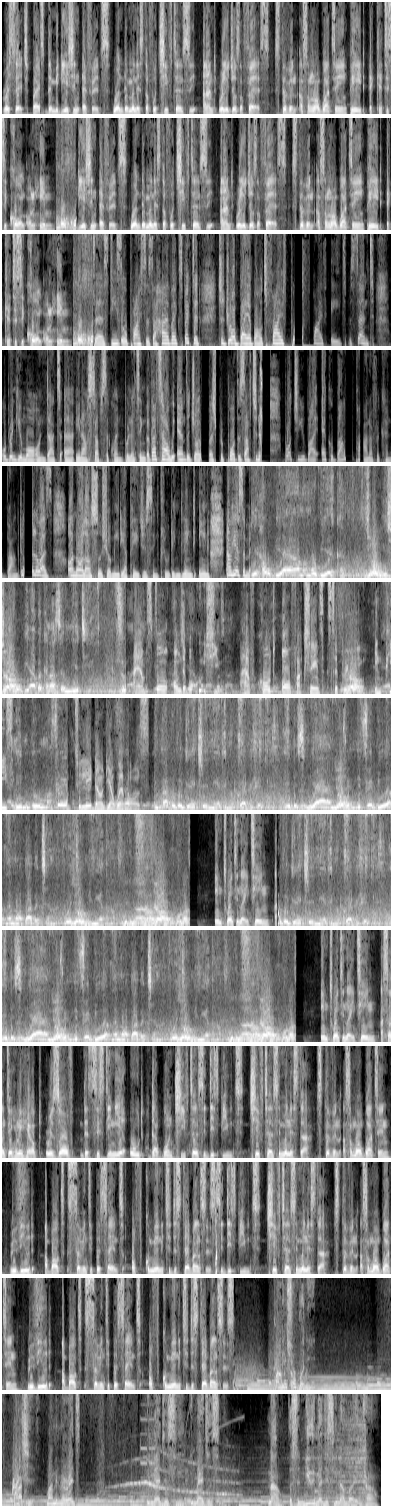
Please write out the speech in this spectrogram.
Research by the mediation efforts when the Minister for Chieftaincy and Religious Affairs, Stephen Asamoah Boateng, paid a courtesy call on him. Mediation efforts when the Minister for Chieftaincy and Religious Affairs, Stephen Asamoah Boateng, paid a courtesy call on him. Says diesel prices are however expected to drop by about 5.58%. We'll bring you more on that uh, in our subsequent bulletin. But that's how we end the Joy Best report this afternoon, brought to you by EcoBank, Pan African Bank. Do follow us on all our social media pages, including LinkedIn. Now, here's a I am still on the Bawku issue. I have called all factions separately in peace to lay down their weapons. In 2019, in 2019, Asantehene helped resolve the 16 year old Dagbon chieftaincy dispute. Chieftaincy Minister Stephen Asamoah Boateng revealed about 70% of community disturbances disputes. Chieftaincy Minister Stephen Asamoah Boateng revealed about 70% of community disturbances. Mommy chop money. Crash it. Mommy rent. Emergency, emergency. Now, there's a new emergency number in town.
